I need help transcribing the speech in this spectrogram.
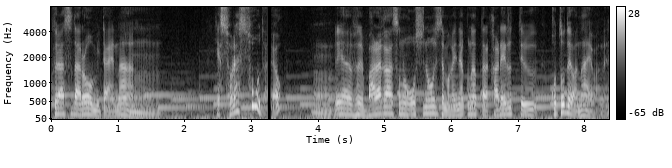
暮らすだろうみたいな、いうん。やそりゃそうだよ。うん。いやそれバラがその星の王子様がいなくなったら枯れるっていうことではないわね。う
